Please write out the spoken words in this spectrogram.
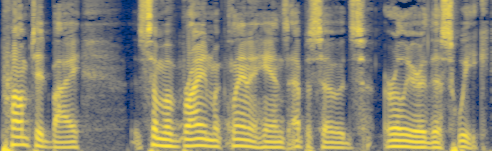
prompted by some of Brion McClanahan's episodes earlier this week.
